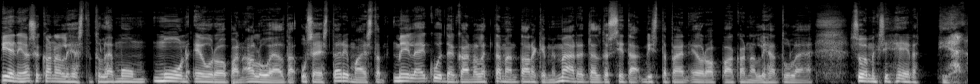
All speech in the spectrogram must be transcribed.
Pieni osa kananlihasta tulee muun, muun Euroopan alueelta useista eri maista. Meillä ei kuitenkaan ole tämän tarkemmin määritelty sitä, mistä päin Eurooppaa kananliha tulee. Suomeksi he eivät tiedä.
